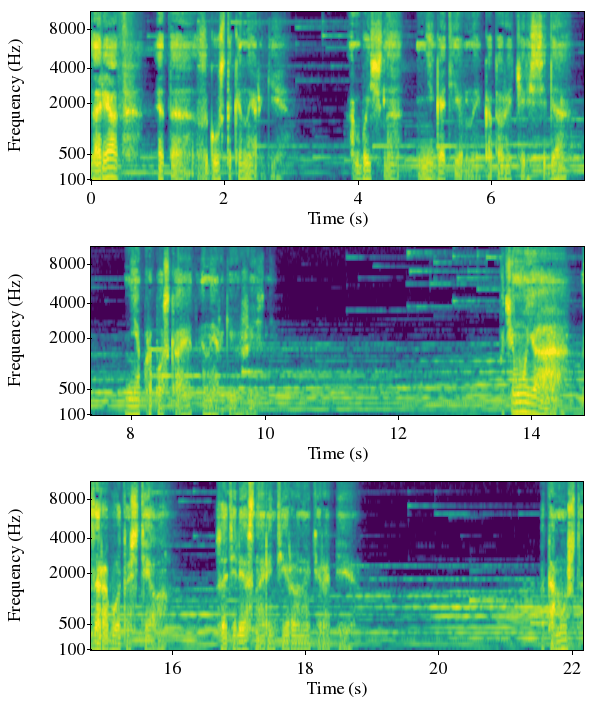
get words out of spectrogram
Заряд – это сгусток энергии, обычно негативный, который через себя не пропускает энергию жизни. Почему я за работу с телом, за телесно-ориентированную терапию? Потому что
